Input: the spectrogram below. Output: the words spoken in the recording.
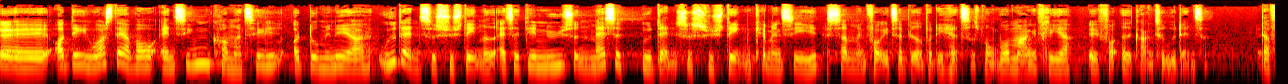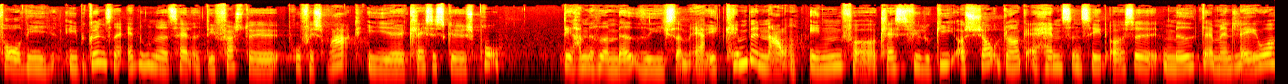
Øh, og det er jo også der, hvor antikken kommer til at dominere uddannelsessystemet, altså det nye sådan masseuddannelsessystem, kan man sige, som man får etableret på det her tidspunkt, hvor mange flere øh, får adgang til uddannelse. Der får vi i begyndelsen af 1800-tallet det første professorat i øh, klassiske sprog, det er ham, der hedder Madvig, som er et kæmpe navn inden for klassisk filologi, og sjovt nok er han sådan set også med, da man laver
